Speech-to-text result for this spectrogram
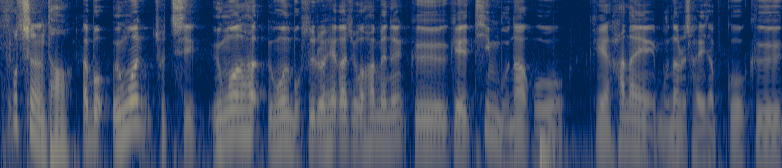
스포츠는 다. 아, 뭐 응원 좋지. 응원 하- 응원 목소리로 해가지고 하면은 그게 팀 문화고 그게 하나의 문화로 자리 잡고 그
